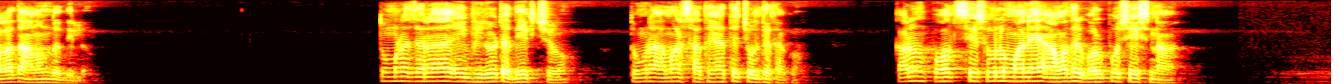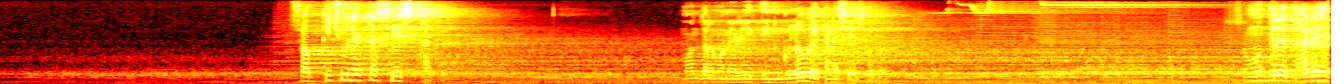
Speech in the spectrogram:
আলাদা আনন্দ দিল। তোমরা যারা এই ভিডিওটা দেখছ, তোমরা আমার সাথে সাথে চলতে থাকো। কারণ পথ শেষ হলো মানে আমাদের গল্প শেষ না। সব কিছুর একটা শেষ থাকে। মন্দারমণির এই দিনগুলোও এখানে শেষ হলো। সমুদ্রের ধারে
